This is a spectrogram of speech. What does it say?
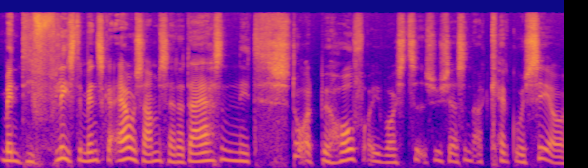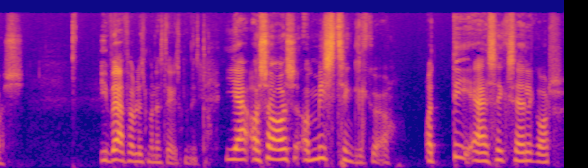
men de fleste mennesker er jo sammensat, og der er sådan et stort behov for i vores tid, synes jeg, sådan at kategorisere os. I hvert fald, hvis man er statsminister. Ja, og så også at mistænkeliggøre. Og det er altså ikke særlig godt,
